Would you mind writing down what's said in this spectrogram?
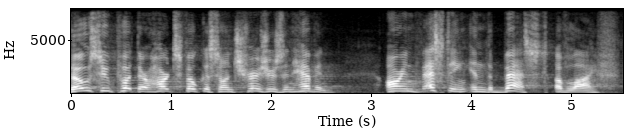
Those who put their heart's focus on treasures in heaven are investing in the best of life.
